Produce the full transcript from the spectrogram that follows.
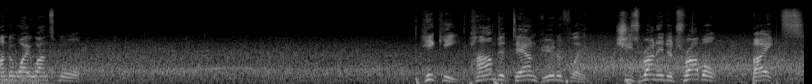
Underway once more. Hickie palmed it down beautifully. She's run into trouble. Bates,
